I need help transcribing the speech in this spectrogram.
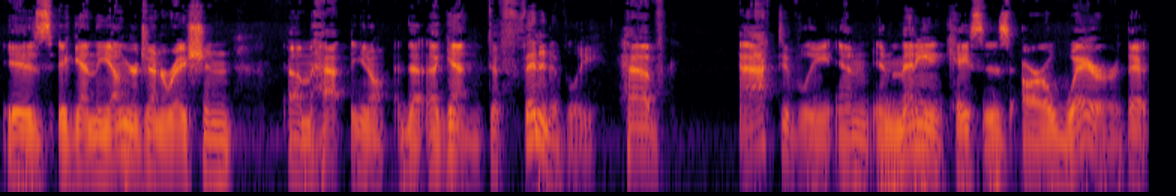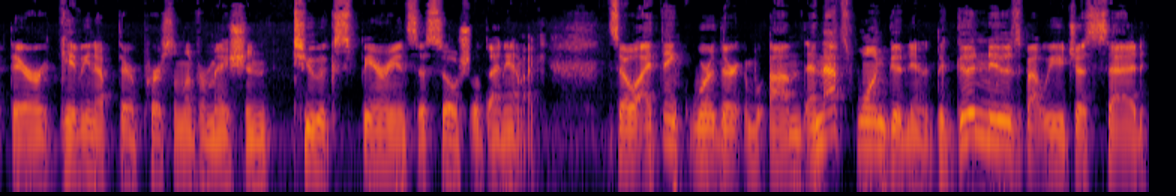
is again the younger generation um, ha, you know, again, definitively have actively and in many cases are aware that they're giving up their personal information to experience a social dynamic. So I think we're there, um, and that's one good news. The good news about what you just said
